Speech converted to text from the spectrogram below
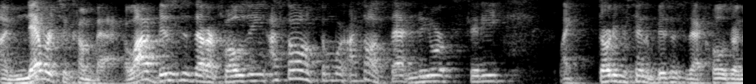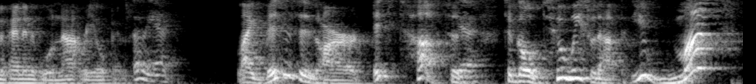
uh, never to come back. A lot of businesses that are closing, I saw somewhere, I saw a stat in New York City, like 30% of businesses that closed during the pandemic will not reopen. Oh yeah. Like businesses are, it's tough to Yeah. to go two weeks without you months.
